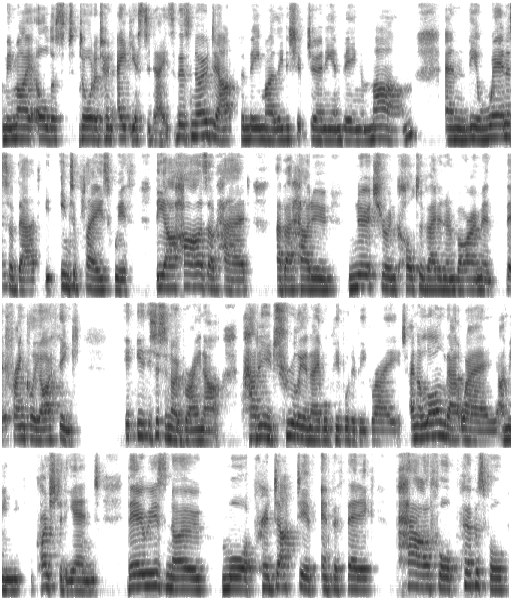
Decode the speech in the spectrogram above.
I mean, my eldest daughter turned eight yesterday. So there's no doubt for me, my leadership journey and being a mom and the awareness of that it interplays with the ahas I've had about how to nurture and cultivate an environment that, frankly, I think it's just a no-brainer. How do you truly enable people to be great? And along that way, I mean, crunch to the end, there is no more productive, empathetic, powerful, purposeful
